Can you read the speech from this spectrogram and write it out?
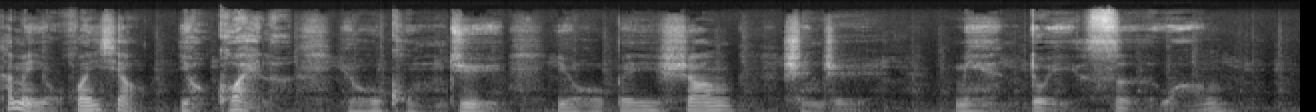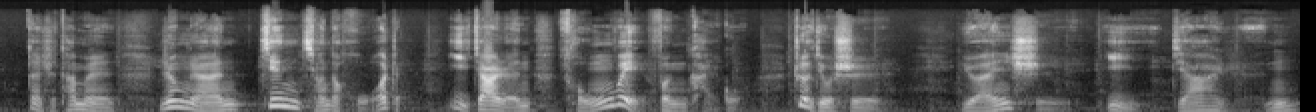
他们有欢笑，有快乐。有恐惧，有悲伤，甚至面对死亡，但是他们仍然坚强的活着。一家人从未分开过，这就是原始一家人。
